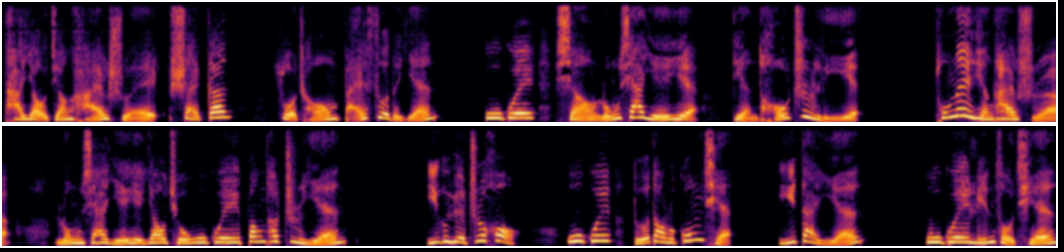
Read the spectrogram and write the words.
他要将海水晒干，做成白色的盐。乌龟向龙虾爷爷点头致礼。从那天开始，龙虾爷爷要求乌龟帮他制盐。一个月之后，乌龟得到了工钱，一袋盐。乌龟临走前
